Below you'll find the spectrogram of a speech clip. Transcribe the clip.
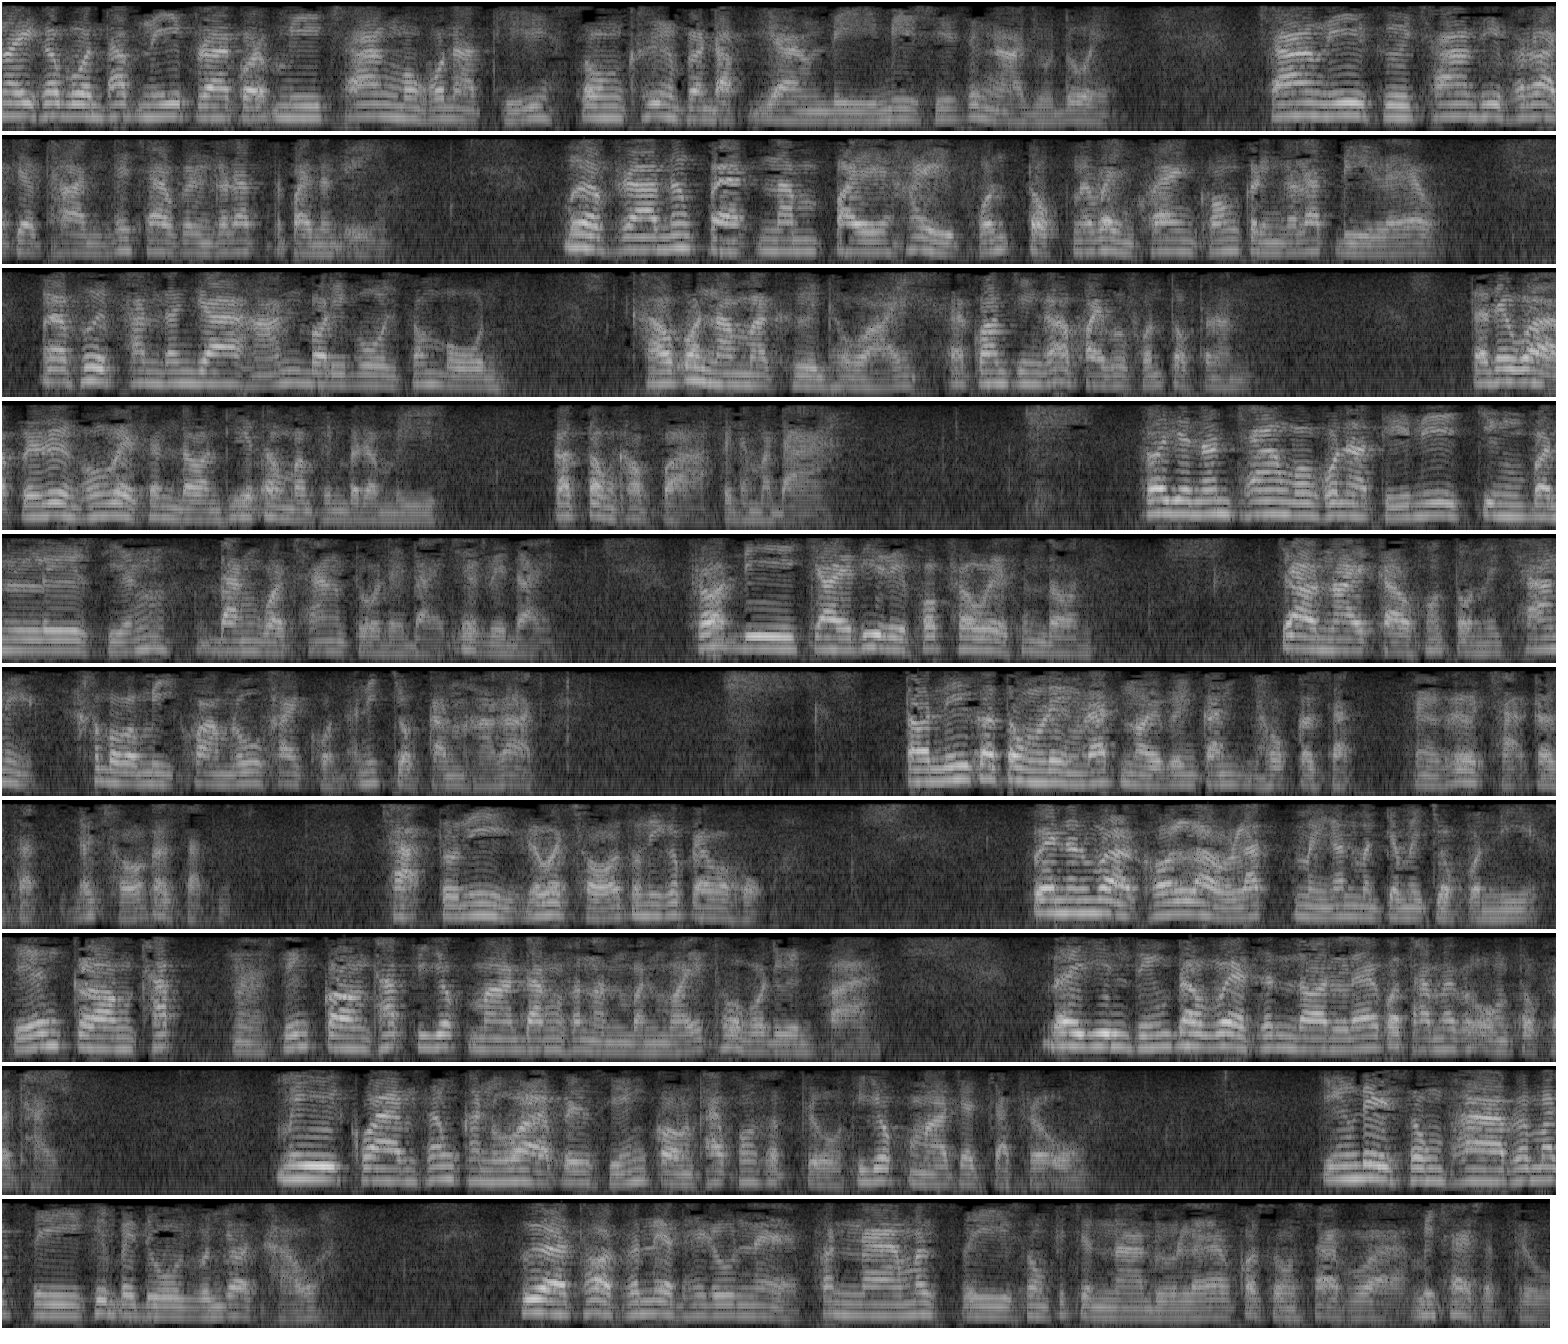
ในขบวนทัพนี้ปรากฏมีช้างมงคลอาถีทรงเครื่องประดับอย่างดีมีสีสง่าอยู่ด้วยช้างนี้คือช้างที่พระราชทานให้ชาวกริงรัตไปนั่นเอง เมื่อพรามทั้งแปดนำไปให้ฝนตกในแว่นแคว้งของกริงกรัตดีแล้ว เมื่อพืชพันธุ์ธัญญาหารบริบูรณ์สมบูรณ์ เขาก็นำมาคืนถวาย แต่ความจริงเขาเอาไปเพื่อฝนตกเท่านั้น แต่ได้ว่าเป็นเรื่องของเวสันดรที่จะต้องบำเพ็ญบารมี ก็ต้องเข้าป่าเป็นธรรมดา เพราะฉะนั้นช้างมงคลอาทีนี้จึงบรรลือเสียงดังกว่าช้างตัวใด ๆ เชือกใดๆ เพราะดีใจที่ได้พบพระเวสสันดร เจ้านายเก่าของตนในช้างนี่เขาบอกว่ามีความรู้คล้ายคน อันนี้จบการมหาราช ตอนนี้ก็ต้องเร่งรัดหน่อยเป็นการหกกษัตริย์เรียกฉะกษัตริย์ และฉอกษัตริย์ฉะตัวนี้หรือว่าฉอตัวนี้ก็แปลว่าหก เป็นนั้นว่าขอเล่าลัดไม่งั้นมันจะไม่จบวันนี้ เสียงกลองทัพเสียงกลองทัพที่ยกมาดังสนั่นบันไหวทั่วบริเวณป่า ได้ยินถึงพระเวสสันดรแล้วก็ทำให้พระองค์ตกพระทัยมีความสำคัญว่าเป็นเสียงกองทัพของศัตรูที่ยกมาจะจับพระองค์ จึงได้ทรงพาพระมัตสีขึ้นไปดูบนยอดเขา พื่อทอดพระเนตรให้รู้แน่พระนางมัสีทรงพิจารณาดูแล้วก็ทรงทราบว่าไม่ใช่ศัตรู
